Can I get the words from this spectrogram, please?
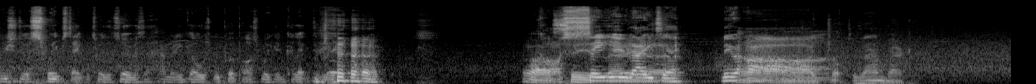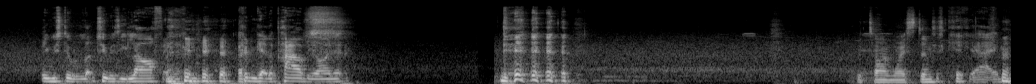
We should do a sweepstake between the two of us of how many goals we put past Wigan collectively. Oh, I'll I'll see, you later. New- Ah, I dropped his handbag. he was still too busy laughing. Couldn't, couldn't get the power behind it. Good time wasting. Just kick it at him.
